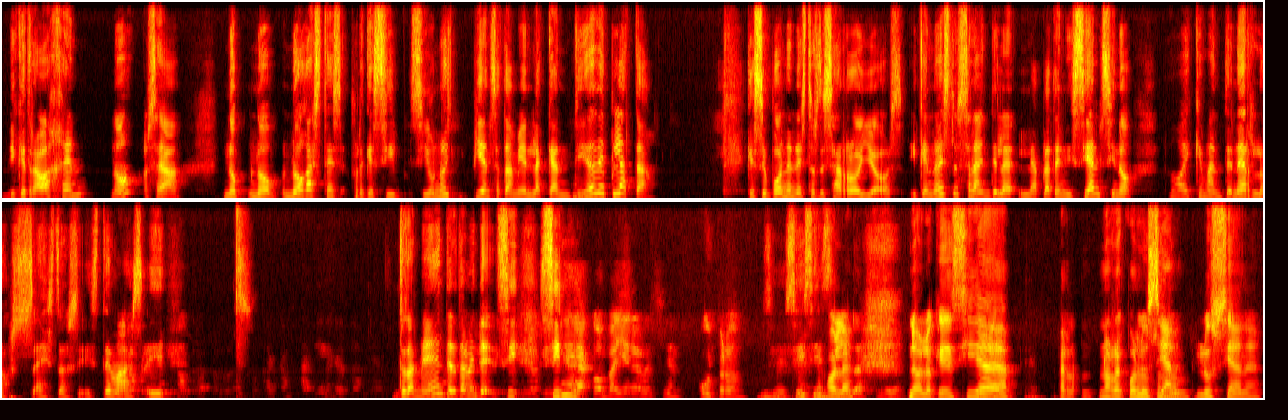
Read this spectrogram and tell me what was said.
y que trabajen, ¿no? O sea, no, no, no gastes, porque si, si uno piensa también la cantidad de plata que se ponen estos desarrollos y que no es solamente la, plata inicial, sino no hay que mantenerlos, estos sistemas. Y, Totalmente, totalmente. Sí, sin... la compañera recién. Uy, perdón. Sí, sí, sí. Hola. No, lo que decía perdón, no recuerdo su nombre, Luciana,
